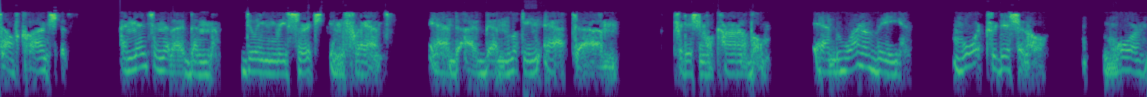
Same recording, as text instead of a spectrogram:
self-conscious, I mentioned that I've been doing research in France and I've been looking at um, traditional carnival. And one of the more traditional, more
